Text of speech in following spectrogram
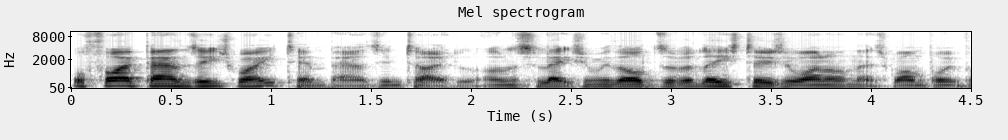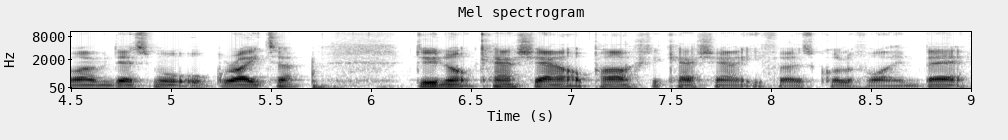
or £5 each way, £10 in total, on a selection with odds of at least 2 to 1 on, that's 1.5 in decimal or greater. Do not cash out or partially cash out your first qualifying bet.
